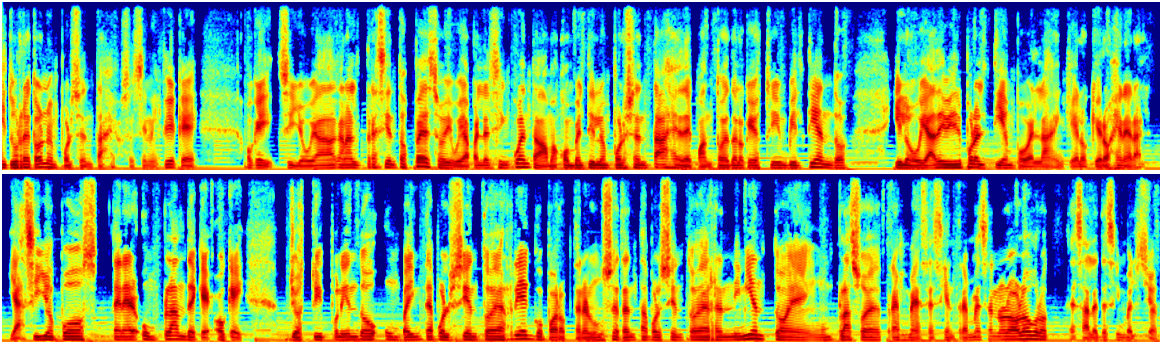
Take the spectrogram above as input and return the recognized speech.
y tu retorno en porcentaje. O sea, significa que, ok, si yo voy a ganar 300 pesos y voy a perder 50, vamos a convertirlo en porcentaje de cuánto es de lo que yo estoy invirtiendo y lo voy a dividir por el tiempo, ¿verdad? En que lo quiero generar. Y así yo puedo tener un plan de que, ok, yo estoy poniendo un 20% de riesgo para obtener un 70% de rendimiento en un plazo de tres meses. Si en tres meses no lo logro, te sales de esa inversión.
